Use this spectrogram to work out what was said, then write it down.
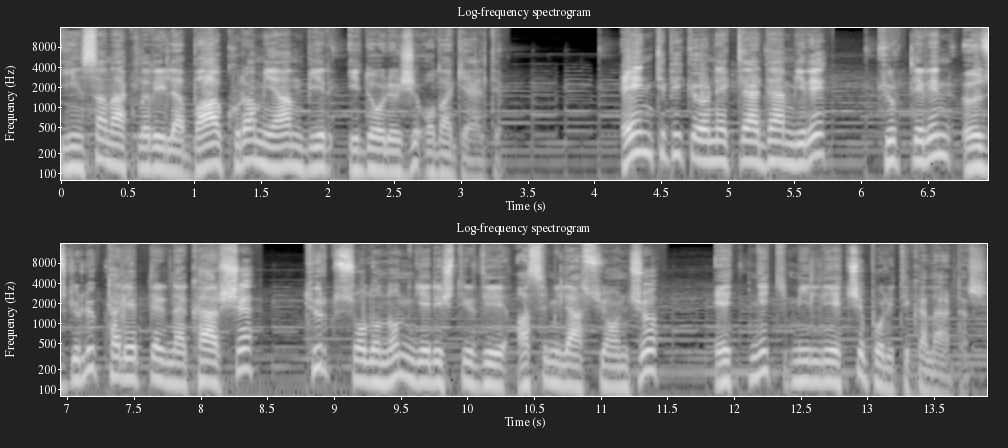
insan haklarıyla bağ kuramayan bir ideoloji ola geldi. En tipik örneklerden biri Kürtlerin özgürlük taleplerine karşı Türk solunun geliştirdiği asimilasyoncu, etnik milliyetçi politikalardır.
